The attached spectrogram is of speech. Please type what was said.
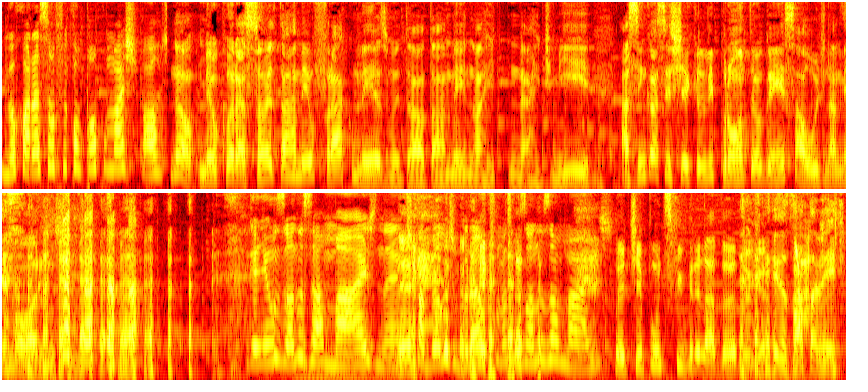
Meu coração fica um pouco mais forte. Não, meu coração ele tava meio fraco mesmo, então eu tava meio na, na arritmia. Assim que eu assisti aquilo ali, pronto, eu ganhei saúde na mesma hora no sul. Ganhei uns anos a mais, né? Os cabelos brancos, mas uns anos a mais. Foi tipo um desfibrilador, tá ligado? Exatamente.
